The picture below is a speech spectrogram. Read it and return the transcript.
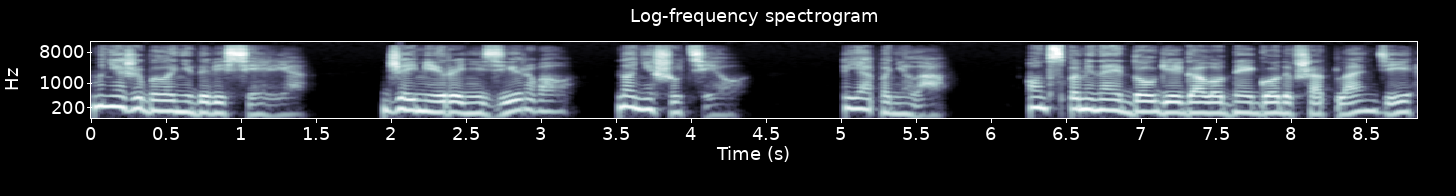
Мне же было не до веселья. Джейми иронизировал, но не шутил. Я поняла. Он вспоминает долгие голодные годы в Шотландии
